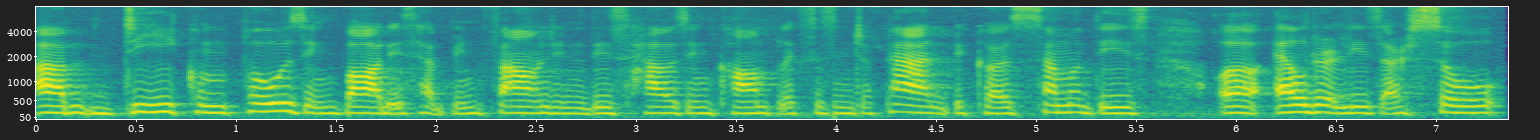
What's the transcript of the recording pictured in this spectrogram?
um, decomposing bodies have been found in these housing complexes in Japan because some of these uh, elderlies are so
